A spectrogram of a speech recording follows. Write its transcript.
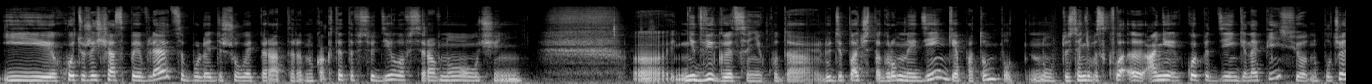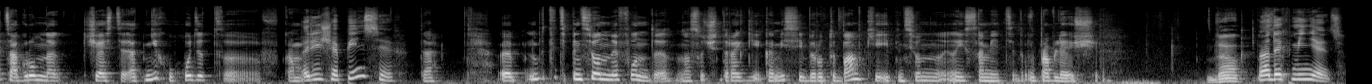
И хоть уже сейчас появляются более дешевые операторы, но как-то это все дело все равно очень не двигается никуда. Люди платят огромные деньги, а потом, ну, то есть они, э, они копят деньги на пенсию, но получается огромная часть от них уходит э, в ком... Речь о пенсиях? Да. Э, ну, вот эти пенсионные фонды у нас очень дорогие. Комиссии берут и банки, и пенсионные, и сами эти управляющие. Да. Надо их менять.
